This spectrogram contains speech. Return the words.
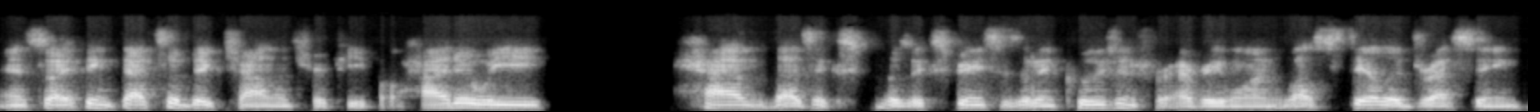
And so I think that's a big challenge for people. How do we have those, ex- those experiences of inclusion for everyone while still addressing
